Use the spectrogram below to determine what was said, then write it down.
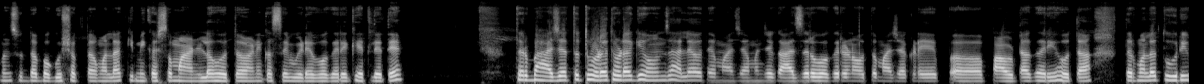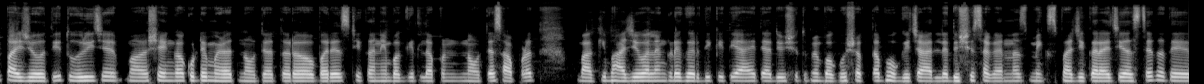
पण सुद्धा बघू शकता मला की मी कसं मांडलं होतं आणि कसे विडे वगैरे घेतले ते. तर भाज्या तर थोड्या थोड्या घेऊन झाल्या होत्या माझ्या. म्हणजे गाजर वगैरे नव्हतं माझ्याकडे पावटा घरी होता. तर मला तुरी पाहिजे होती. तुरीचे शेंगा कुठे मिळत नव्हत्या. तर बऱ्याच ठिकाणी बघितलं पण नव्हत्या सापडत. बाकी भाजीवाल्यांकडे गर्दी किती आहे त्या दिवशी तुम्ही बघू शकता. भोगीच्या आदल्या दिवशी सगळ्यांनाच मिक्स भाजी करायची असते. तर ते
